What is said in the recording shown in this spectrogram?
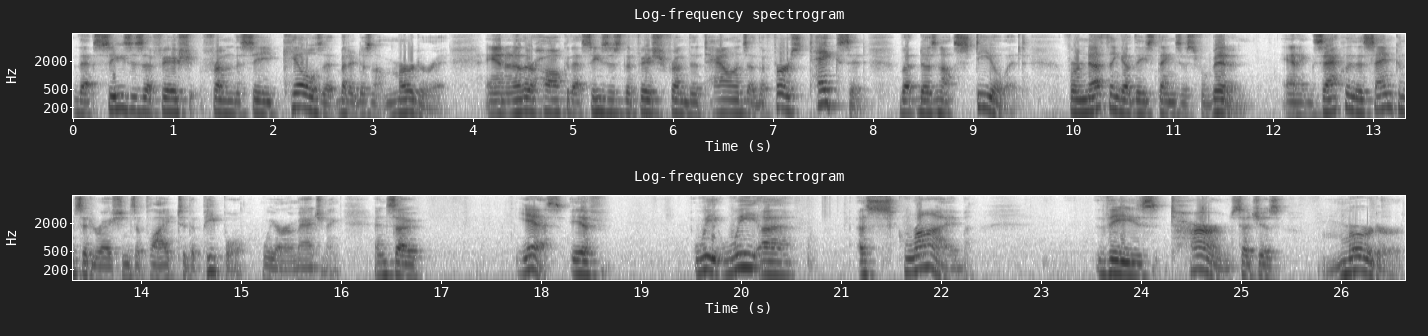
that seizes a fish from the sea kills it, but it does not murder it. And another hawk that seizes the fish from the talons of the first takes it, but does not steal it. For nothing of these things is forbidden. And exactly the same considerations apply to the people we are imagining. And so, yes, if we we uh, ascribe these terms such as murder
